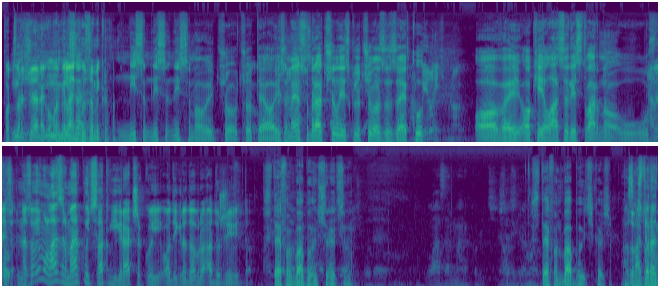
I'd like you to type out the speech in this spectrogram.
potvrđuje, I- nego mu je i- Milenko iza- uzao mikrofon. Nisam, nisam, nisam ovaj čuo, čuo te, o, iza mene su mračili isključivo za Zeku. Bilo ih. Ovaj, ok, Lazar je stvarno u, u Ali sto... nazo- nazovimo Lazar Marković svakog igrača koji odigra dobro, a doživi to. Stefan Babović, recimo. Stefan Babović, kaže. A Zagorac?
